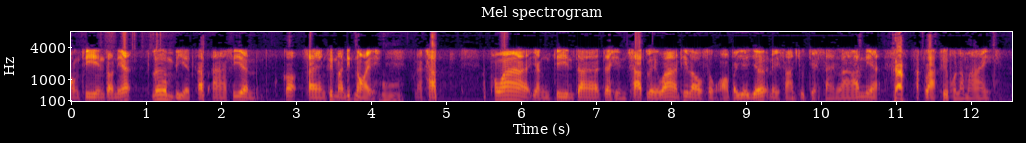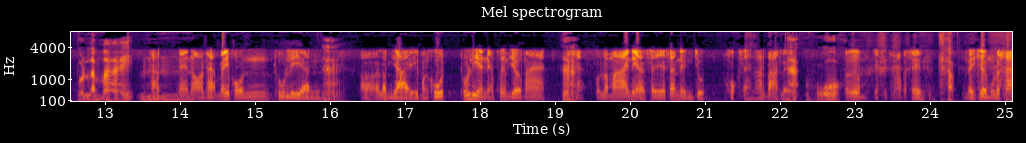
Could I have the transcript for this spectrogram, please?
ของจีนตอนเนี้ยเริ่มเบียดกับอาเซียนก็แซงขึ้นมานิดหน่อยโอ้นะครับ เพราะว่าอย่างจีนจะจะเห็นชัดเลยว่าที่เราส่งออกไปเยอะๆในสามจุดเจ็ดแสนล้านเนี่ยครับหลักๆคือผลไม้ ผลไม้อืมครับแน่นอนฮะไม่พ้นทุเรียนอ่าเอ่อลำไยมังคุดทุเรียนเนี่ยเพิ่มเยอะมากฮะนะฮะผลไม้เนี่ยเซซะหนึ่งจุด หกแสนล้านบาทเลยอะโอ้โหเพิ่มเจ็ดสิบห้าเปอร์เซ็นครับ ในเชิงมูลค่า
